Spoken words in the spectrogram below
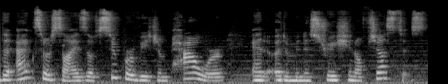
the exercise of supervision power and administration of justice,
